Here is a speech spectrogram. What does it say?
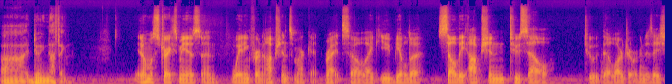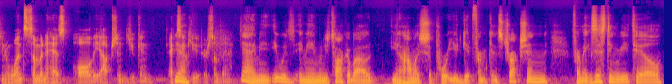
uh, doing nothing it almost strikes me as uh, waiting for an options market, right? So like you'd be able to sell the option to sell to the larger organization. Once someone has all the options, you can execute yeah. or something. Yeah, I mean, it was. I mean, when you talk about you know how much support you'd get from construction, from existing retail,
